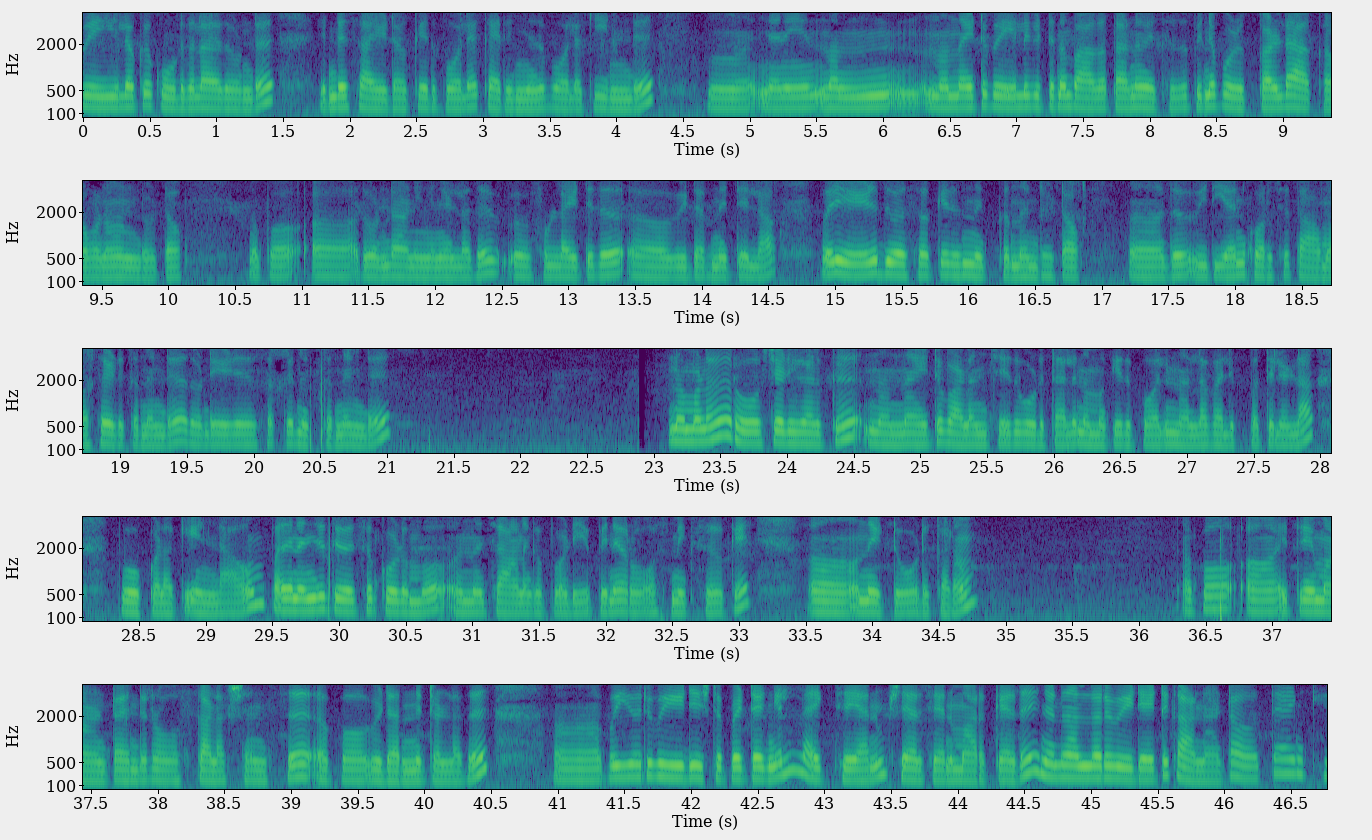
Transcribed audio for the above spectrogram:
വെയിലൊക്കെ കൂടുതലായതുകൊണ്ട് ഇതിന്റെ സൈഡൊക്കെ ഇതുപോലെ കരിഞ്ഞതുപോലൊക്കെ ഉണ്ട് ഞാൻ ഈ നന്നായിട്ട് വെയിൽ കിട്ടുന്ന ഭാഗത്താണ് വെച്ചത്. പിന്നെ പുഴുക്കളുടെ ആക്രമണം ഉണ്ട് കേട്ടോ. അപ്പോൾ അതുകൊണ്ടാണ് ഇങ്ങനെയുള്ളത്. ഫുള്ളായിട്ട് ഇത് വിടർന്നിട്ടില്ല. ഒരു ഏഴ് ദിവസമൊക്കെ ഇത് നിൽക്കുന്നുണ്ട് കേട്ടോ. അത് വിരിയാൻ കുറച്ച് താമസം എടുക്കുന്നുണ്ട്. അതുകൊണ്ട് ഏഴ് ദിവസമൊക്കെ നിൽക്കുന്നുണ്ട്. നമ്മൾ റോസ് ചെടികൾക്ക് നന്നായിട്ട് വളം ചെയ്ത് കൊടുത്താൽ നമുക്ക് ഇതുപോലെ നല്ല വലിപ്പത്തിലുള്ള പൂക്കളൊക്കെ ഉണ്ടാവും. പതിനഞ്ച് ദിവസം കൂടുമ്പോൾ ഒന്ന് ചാണകപ്പൊടി പിന്നെ റോസ് മിക്സ് ഒക്കെ ഒന്ന് ഇട്ട് കൊടുക്കണം. അപ്പോൾ ഇത്രയുമാണ് കേട്ടോ എന്റെ റോസ് കളക്ഷൻസ് അപ്പോൾ വിടർന്നിട്ടുള്ളത്. അപ്പോൾ ഈ ഒരു വീഡിയോ ഇഷ്ടപ്പെട്ടെങ്കിൽ ലൈക്ക് ചെയ്യാനും ഷെയർ ചെയ്യാനും മറക്കരുത്. ഇനി നല്ലൊരു വീഡിയോ ആയിട്ട് കാണാം കേട്ടോ. താങ്ക്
